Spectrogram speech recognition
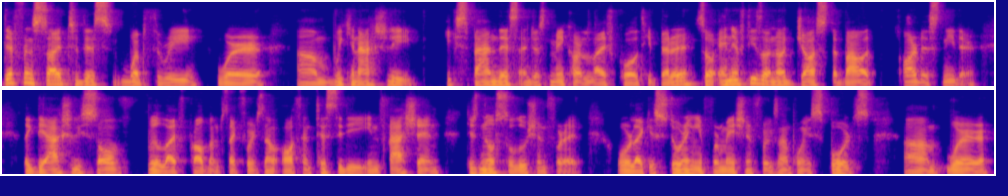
different side to this web3 where um, we can actually expand this and just make our life quality better. So NFTs are not just about artists neither. Like they actually solve real life problems. Like for example, authenticity in fashion, there's no solution for it. Or like storing information, for example, in sports, um, where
